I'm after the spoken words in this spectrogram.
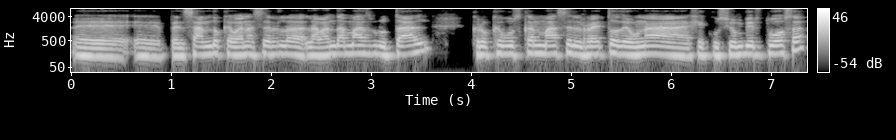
eh, eh, pensando que van a ser la, la banda más brutal, creo que buscan más el reto de una ejecución virtuosa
